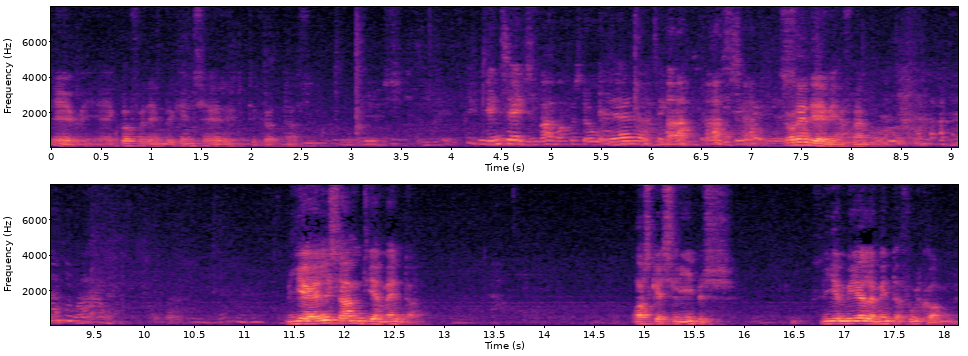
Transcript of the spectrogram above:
Det ved jeg ikke, hvorfor den vil gentage det. Det gør den også. Gentagelsen bare må forstå. Ja. Det var den der, vi har frem. Vi er alle sammen diamanter. Og skal slibes. Vi er mere eller mindre fuldkommende.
